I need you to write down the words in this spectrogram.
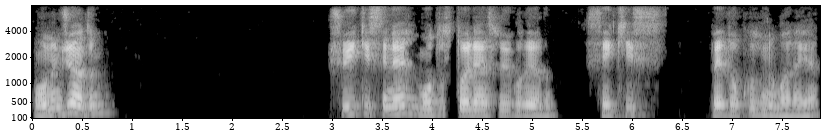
10. adım şu ikisine modus tollens uygulayalım. 8 ve 9 numaraya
